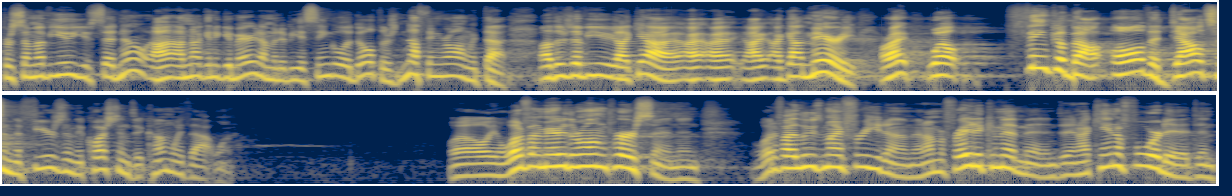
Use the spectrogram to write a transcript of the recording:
For some of you, you've said, No, I'm not going to get married. I'm going to be a single adult. There's nothing wrong with that. Others of you, are like, Yeah, I, I, I got married. All right? Well, think about all the doubts and the fears and the questions that come with that one. Well, you know, what if I marry the wrong person? And What if I lose my freedom and I'm afraid of commitment and I can't afford it? And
